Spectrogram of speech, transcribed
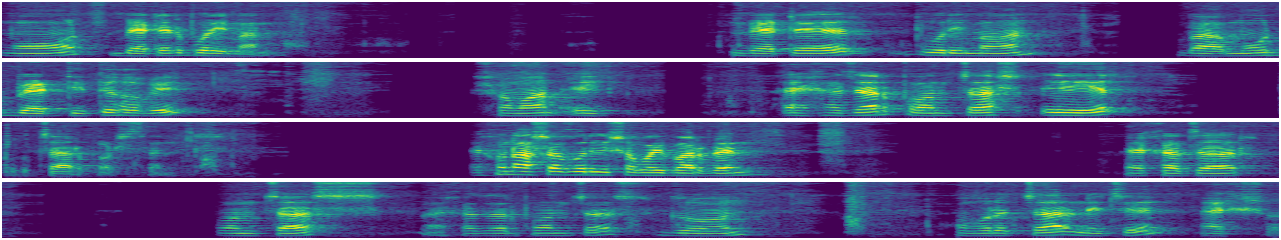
মোট ব্যাটের পরিমাণ। ব্যাটের পরিমাণ বা মোট ব্যাট দিতে হবে সমান এই এক হাজার পঞ্চাশ এর চার পার্সেন্ট এখন আশা করি সবাই পারবেন। এক হাজার পঞ্চাশ, এক হাজার পঞ্চাশ গুণ ওপরে চার, নিচে একশো।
